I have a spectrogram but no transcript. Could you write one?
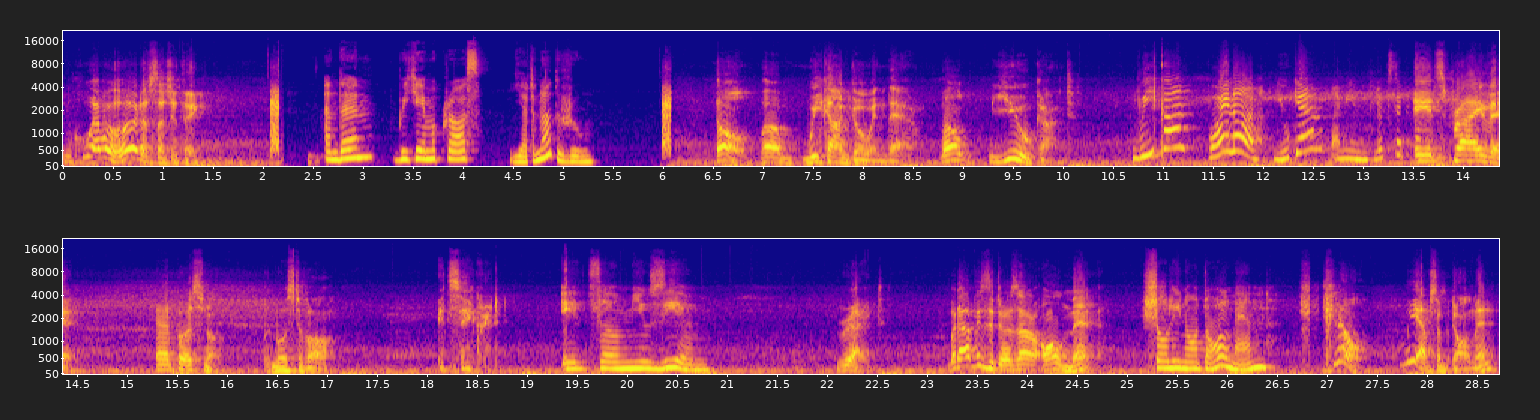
Who ever heard of such a thing? And then we came across yet another room. Oh, um, we can't go in there. Well, you can't. we can't? Why not? You can? I mean, looks like. It's private and personal. But most of all, it's sacred. It's a museum. Right. But our visitors are all men. Surely not all men. No, we have some tall men.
